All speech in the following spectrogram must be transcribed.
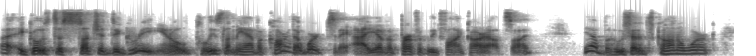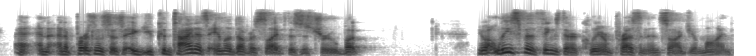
uh, it goes to such a degree, you know. Please let me have a car that works today. I have a perfectly fine car outside. Yeah, but who said it's going to work? And, and, and a person says you could tie this ain't davar life. This is true, but you know, at least for the things that are clear and present inside your mind,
